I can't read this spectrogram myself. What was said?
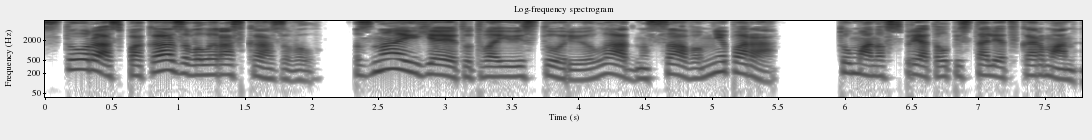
Сто раз показывал и рассказывал. Знаю я эту твою историю. Ладно, Сава, мне пора. Туманов спрятал пистолет в карман.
